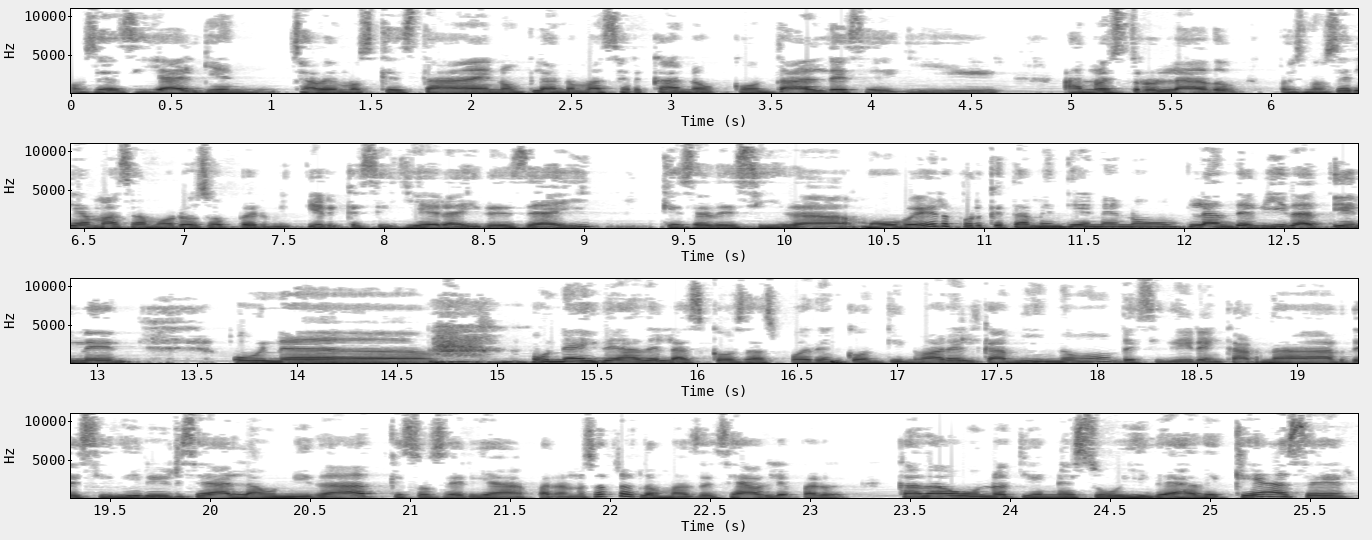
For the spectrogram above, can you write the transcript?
o sea, si alguien sabemos que está en un plano más cercano, con tal de seguir a nuestro lado, pues no sería más amoroso permitir que siguiera y desde ahí que se decida mover, porque también tienen un plan de vida, tienen una, una idea de las cosas, pueden continuar el camino, decidir encarnar, decidir irse a la unidad, que eso sería para nosotros lo más deseable, pero cada uno tiene su idea de qué hacer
